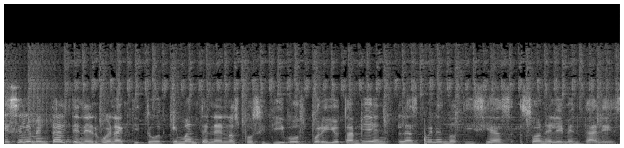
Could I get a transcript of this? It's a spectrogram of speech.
Es elemental tener buena actitud y mantenernos positivos, por ello también las buenas noticias son elementales.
